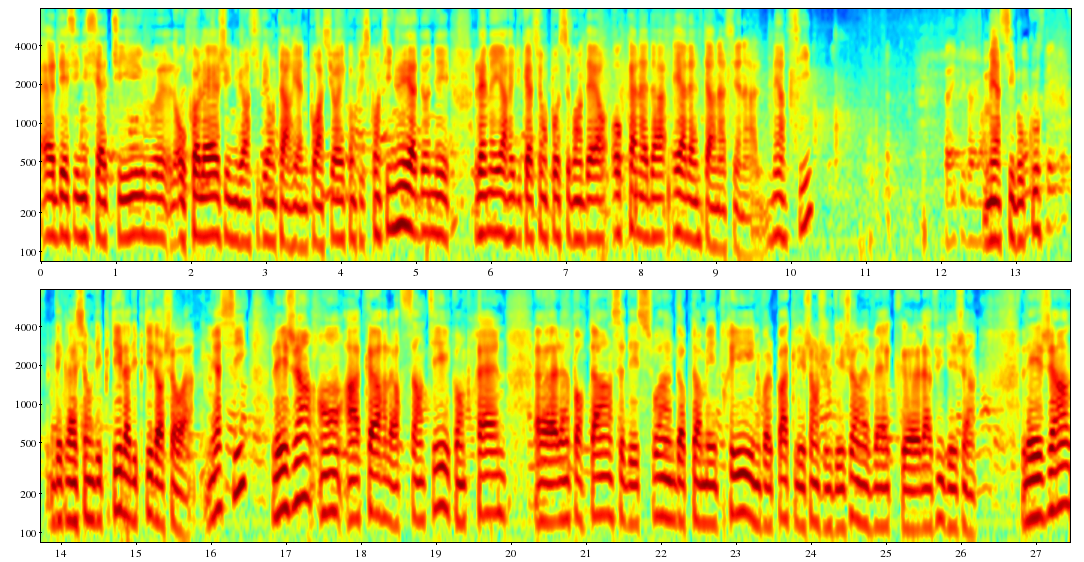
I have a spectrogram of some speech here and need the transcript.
euh, des initiatives au collège et université ontarienne pour assurer qu'on puisse continuer à donner les meilleures éducations postsecondaires au Canada et à l'international. Merci. Merci beaucoup. Déclaration de député, la députée d'Oshawa. Merci. Les gens ont à cœur leur santé et comprennent euh, l'importance des soins d'optométrie. Ils ne veulent pas que les gens jouent déjà avec euh, la vue des gens. Les gens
